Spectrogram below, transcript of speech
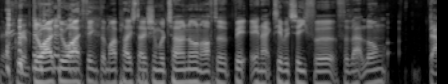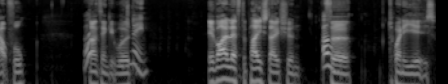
Yeah, grim. do I do I think that my PlayStation would turn on after a bit inactivity for for that long? Doubtful. What? Don't think it would. what do you mean? If I left the PlayStation Oh, for twenty years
